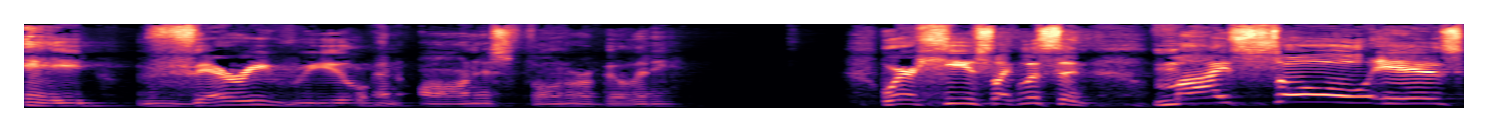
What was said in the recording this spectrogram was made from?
a very real and honest vulnerability. Where he's like, listen, my soul is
